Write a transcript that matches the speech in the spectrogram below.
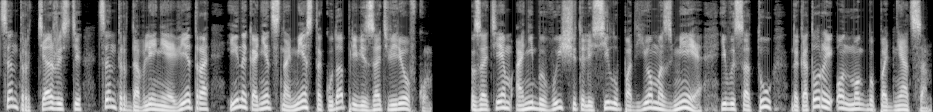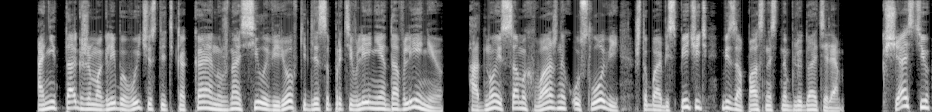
центр тяжести, центр давления ветра и, наконец, на место, куда привязать веревку. Затем они бы высчитали силу подъема змея и высоту, до которой он мог бы подняться. Они также могли бы вычислить, какая нужна сила веревки для сопротивления давлению, одно из самых важных условий, чтобы обеспечить безопасность наблюдателя. К счастью,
